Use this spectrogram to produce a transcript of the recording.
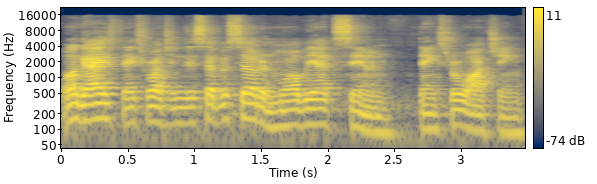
Well, guys, thanks for watching this episode, and more will be out soon. Thanks for watching.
